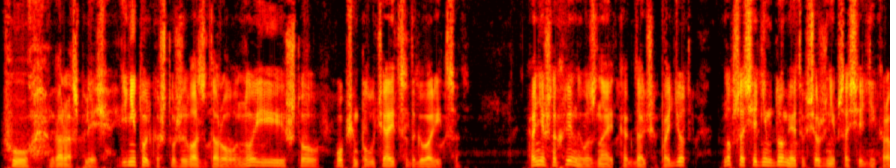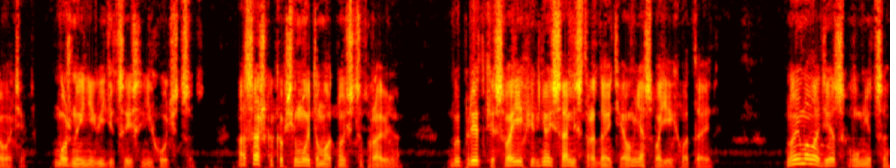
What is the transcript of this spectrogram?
Фу, гора с плеч. И не только что жива-здорова, но и что, в общем, получается договориться. Конечно, хрен его знает, как дальше пойдет, но в соседнем доме это все же не в соседней кровати. Можно и не видеться, если не хочется. А Сашка ко всему этому относится правильно. Вы, предки, своей фигней сами страдаете, а у меня своей хватает. Ну и молодец, умница.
